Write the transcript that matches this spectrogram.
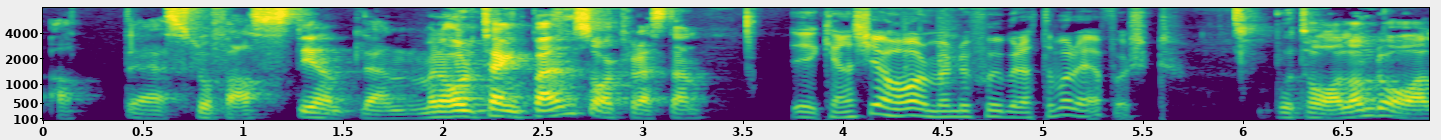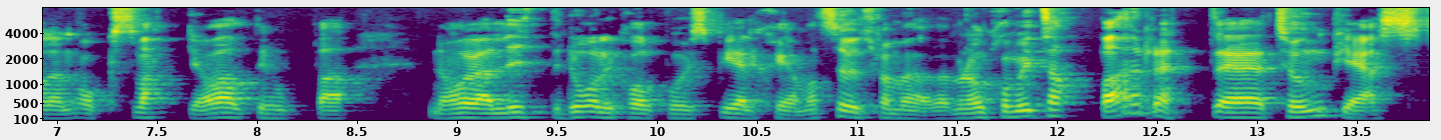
Att eh, slå fast egentligen Men har du tänkt på en sak förresten? Det kanske jag har, men du får ju berätta vad det är först På tal om Dalen och svacka och alltihopa nu har jag lite dålig koll på hur spelschemat ser ut framöver. Men de kommer ju tappa en rätt eh, tung pjäs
